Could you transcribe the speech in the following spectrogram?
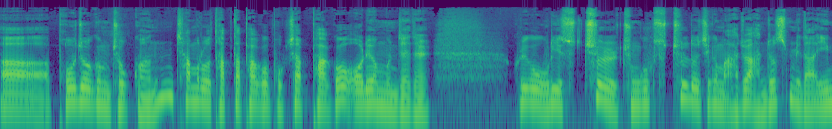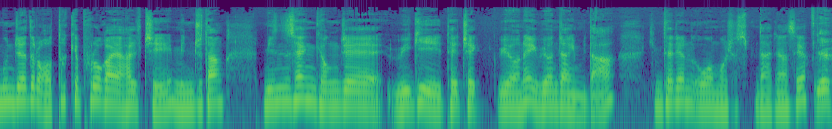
어, 보조금 조건, 참으로 답답하고 복잡하고 어려운 문제들, 그리고 우리 수출, 중국 수출도 지금 아주 안 좋습니다. 이 문제들을 어떻게 풀어가야 할지 민주당 민생경제위기 대책위원회 위원장입니다. 김태련 의원 모셨습니다. 안녕하세요. 예,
